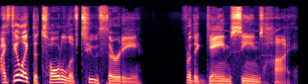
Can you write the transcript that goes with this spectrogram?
I feel like the total of 230 for the game seems high.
